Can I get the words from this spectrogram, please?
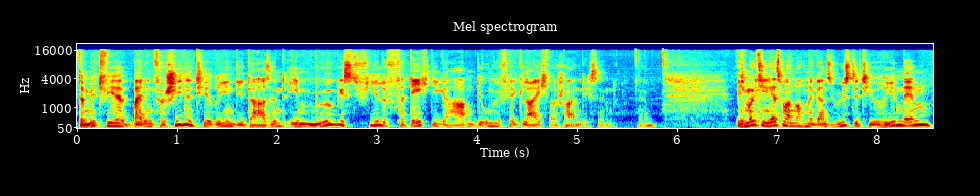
damit wir bei den verschiedenen Theorien, die da sind, eben möglichst viele Verdächtige haben, die ungefähr gleich wahrscheinlich sind. Ja. Ich möchte Ihnen jetzt mal noch eine ganz wüste Theorie nennen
